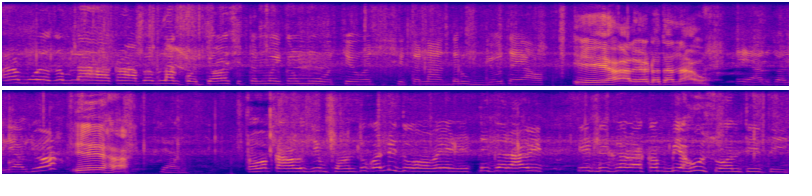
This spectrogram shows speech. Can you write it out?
આ હું એકમ લા આકા આપણે પેલા ગોજાળા ખેતરમાં એકમ હું વચ્ચે વચ્ચે ખેતરના અંદર ઊંઘ્યો ત્યાં આવો. એ હારો એડો તને આવું. એ યાર જલ્દી આવજો એ હા. સારું હવે કાળુજી ફોન તો કરી દીધો. હવે એટલી ઘર આવી એટલી ઘર આકમ બેહું શાંતિથી.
